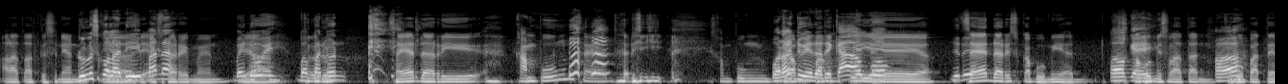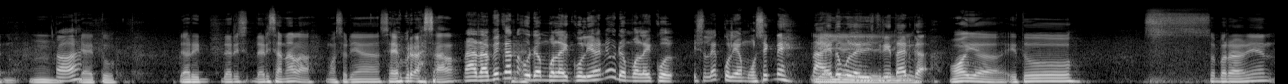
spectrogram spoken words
Alat-alat kesenian. Dulu sekolah ya, di mana? Eksperimen. By the Ya. way, Bapak Aduh. Don. saya dari kampung, saya dari kampung Orang juga Jampang. dari Iya, kampung. Iya, iya, iya. Jadi- saya dari Sukabumi ya. Oke. Sukabumi Selatan, Ah. kabupaten. Hmm, Ah. Ya itu. Dari dari dari sana lah, maksudnya saya berasal. Nah tapi kan udah mulai kuliah nih udah mulai kul istilahnya kuliah musik nih. Nah Iya, itu iya, boleh iya, diceritain iya. nggak? Oh iya, itu sebenarnya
